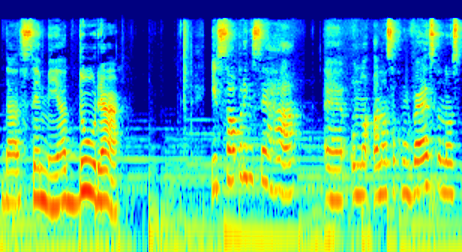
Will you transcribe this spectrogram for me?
da semeadura. E só para encerrar é, a nossa conversa, o nosso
